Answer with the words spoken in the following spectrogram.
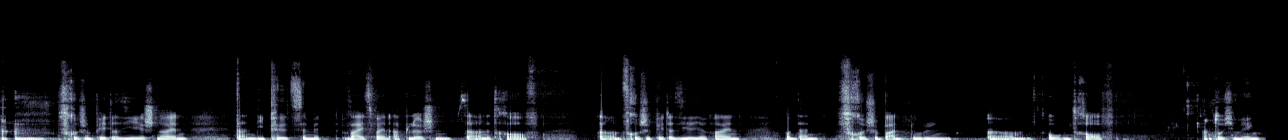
frischen Petersilie schneiden, dann die Pilze mit Weißwein ablöschen, Sahne drauf, ähm, frische Petersilie rein und dann frische Bandnudeln ähm, obendrauf, durchmengen,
